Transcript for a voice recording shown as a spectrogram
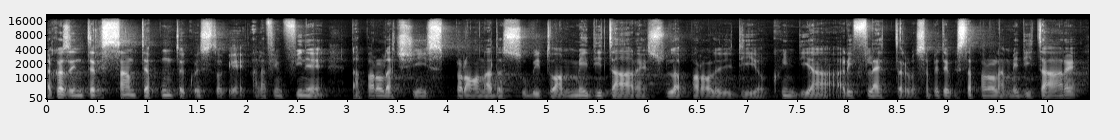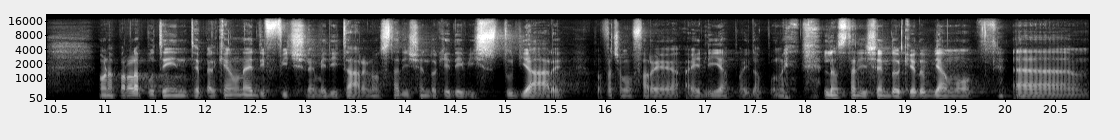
La cosa interessante appunto è questo che alla fin fine la parola ci sprona da subito a meditare sulla parola di Dio, quindi a riflettere, lo sapete questa parola meditare è una parola potente perché non è difficile meditare, non sta dicendo che devi studiare, lo facciamo fare a Elia, poi dopo noi non sta dicendo che dobbiamo eh,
